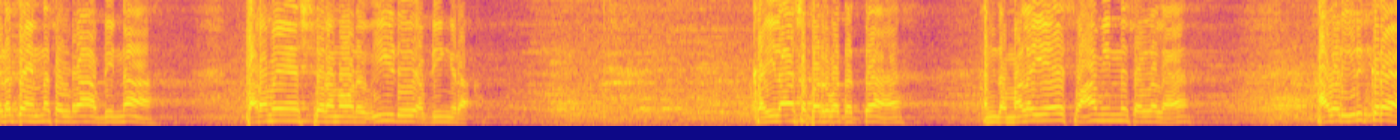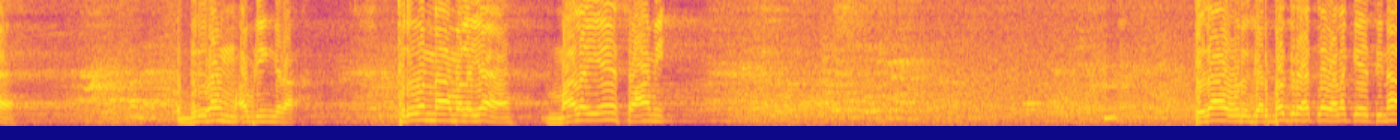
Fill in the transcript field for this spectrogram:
இடத்த என்ன சொல்றான் அப்படின்னா பரமேஸ்வரனோட வீடு அப்படிங்கிறா. கைலாச பர்வதத்தை அந்த மலையே சுவாமின்னு சொல்லல. அவர் இருக்கிற கிரகம் அப்படிங்கிறா திருவண்ணாமலைய மலையே சுவாமி. ஏதாவது ஒரு கர்ப்ப கிரகத்தில் விளக்கேத்தினா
